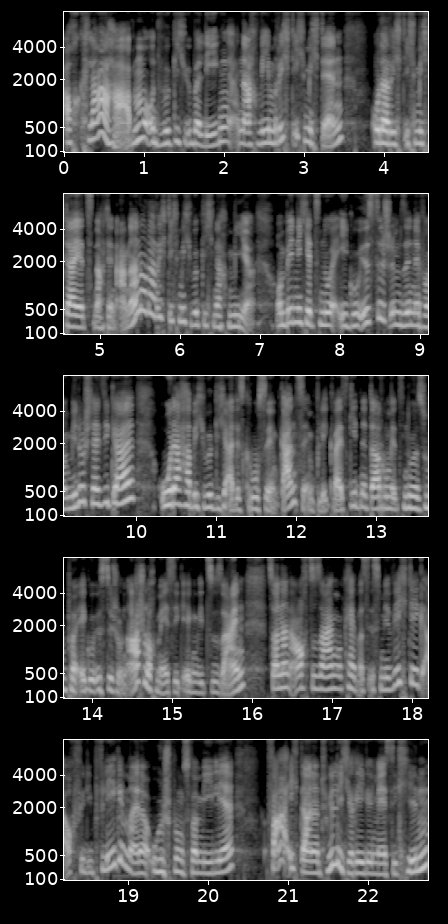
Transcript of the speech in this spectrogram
auch klar haben und wirklich überlegen, nach wem richte ich mich denn? Oder richte ich mich da jetzt nach den anderen oder richte ich mich wirklich nach mir? Und bin ich jetzt nur egoistisch im Sinne von mir, du egal? Oder habe ich wirklich alles große Ganze im Blick? Weil es geht nicht darum, jetzt nur super egoistisch und arschlochmäßig irgendwie zu sein, sondern auch zu sagen, sagen, okay, was ist mir wichtig, auch für die Pflege meiner Ursprungsfamilie, fahre ich da natürlich regelmäßig hin,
